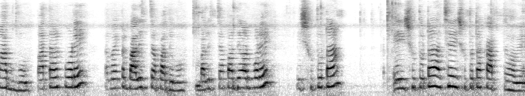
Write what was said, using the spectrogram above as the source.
পাতবো, পাতার পরে তারপর একটা বালির চাপা দেবো। বালির চাপা দেওয়ার পরে এই সুতোটা এই সুতোটা আছে, এই সুতোটা কাটতে হবে।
